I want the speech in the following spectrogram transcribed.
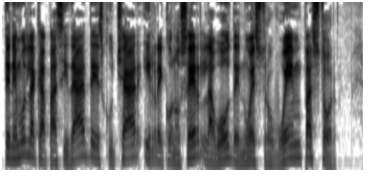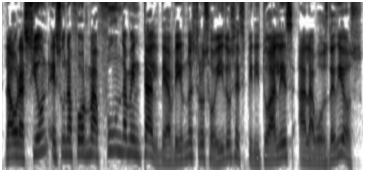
tenemos la capacidad de escuchar y reconocer la voz de nuestro buen pastor. La oración es una forma fundamental de abrir nuestros oídos espirituales a la voz de Dios.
